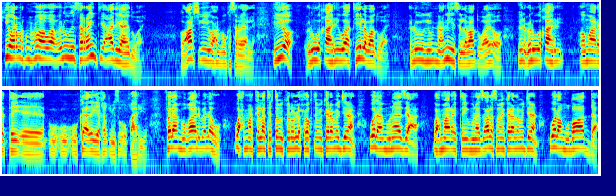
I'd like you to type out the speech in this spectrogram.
kii hore marka muxuu aha waa culuwigii sarayntii caadiga ahayd waaye. Oo carshiga iyo wax walba uu ka sareeya alleh iyo culuwi qahri waa tii labaad waaye culuwigii macnihiisi labaad waaye oo in culuwi qahri oo maaragtay uu ka adagaya khalqigiisa uu qahriyo. Falaa mugaaliba lahu wax marka la tartami karo la xoogtami kara ma jiraan. Walaa munaasica wax maaragtay munaasaca la samayn karaa lama jiraan. Walaa mudaada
